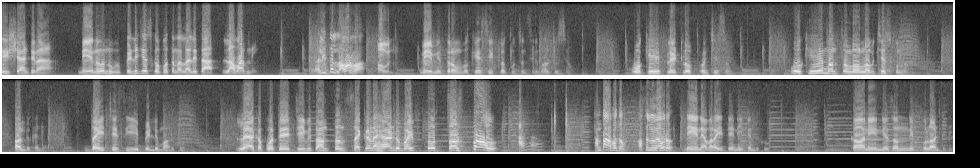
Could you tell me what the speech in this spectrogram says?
dish antenna. నేను నువ్వు పెళ్ళి చేసుకోపోతున్న లలిత లవర్ని. లలిత లవర్వా? అవును. మేమిద్దరం ఒకే సీట్లో కూర్చుని సినిమాలు చూసాం ఒకే ప్లేట్లో భోంచేసాం ఒకే మంచంలో లవ్ చేసుకున్నాం. అందుకని దయచేసి ఈ పెళ్ళి మారుకో. లేకపోతే జీవితాంతం సెకండ్ హ్యాండ్ వైఫ్తో చస్తావు అంతా అబద్ధం. అసలు నువ్వెవరు? నేనెవరైతే నీకెందుకు? కానీ నిజం నిప్పు లాంటిది.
